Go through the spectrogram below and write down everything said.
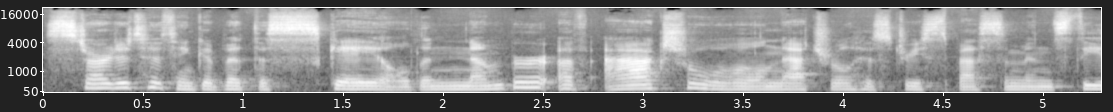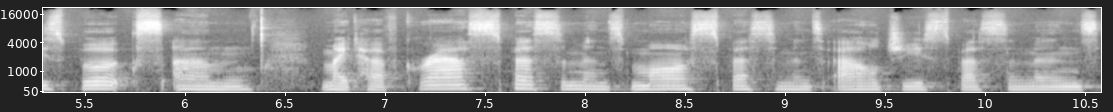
started to think about the scale, the number of actual natural history specimens. These books um, might have grass specimens, moss specimens, algae specimens,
